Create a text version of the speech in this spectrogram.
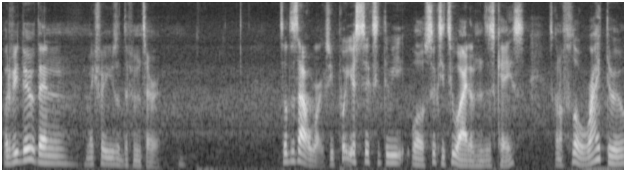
But if you do, then make sure you use a different material. So this is how it works. You put your 63, well 62 items in this case. It's going to flow right through.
